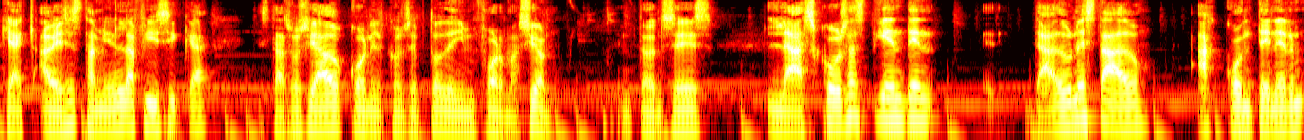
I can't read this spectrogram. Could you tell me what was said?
que a, veces también en la física está asociado con el concepto de información. Entonces, las cosas tienden, dado un estado, a contener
